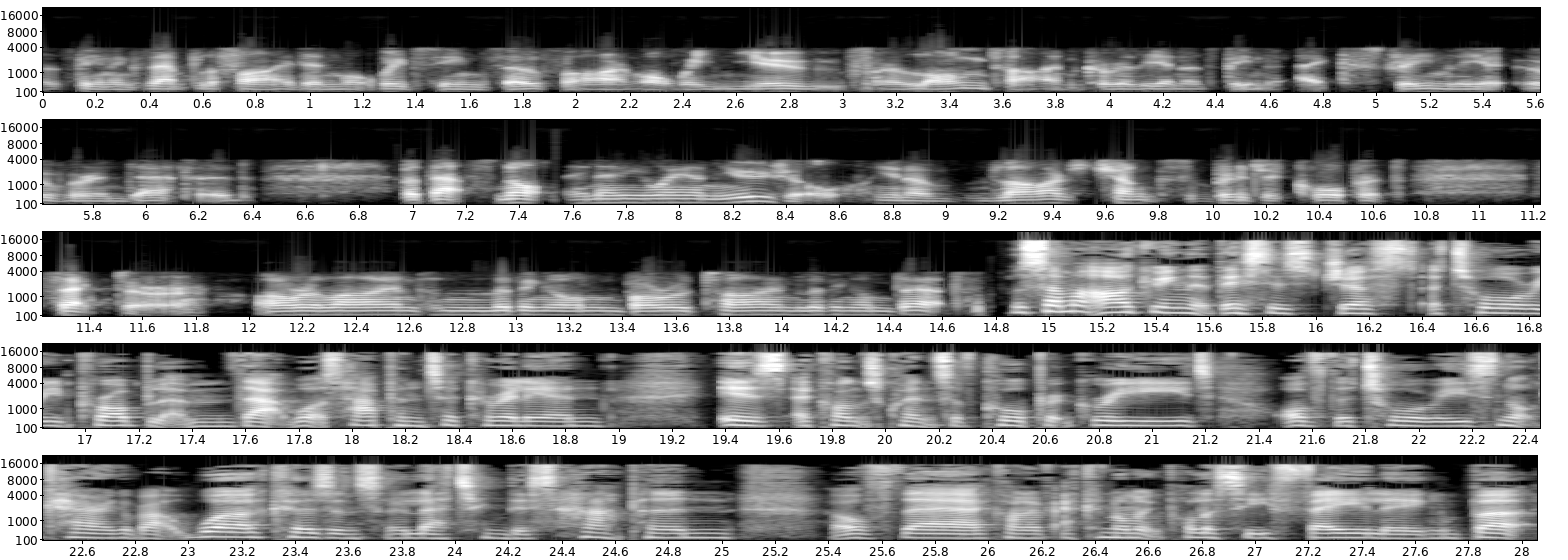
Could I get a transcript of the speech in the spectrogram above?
as been exemplified in what we've seen so far and what we knew for a long time. Carillion has been extremely over indebted. But that's not in any way unusual. You know, large chunks of British corporate sector are reliant on living on borrowed time, living on debt. Well, some are arguing that this is just a Tory problem, that what's happened to Carillion is a consequence of corporate greed, of the Tories not caring about workers and so letting this happen, of their kind of economic policy failing. But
